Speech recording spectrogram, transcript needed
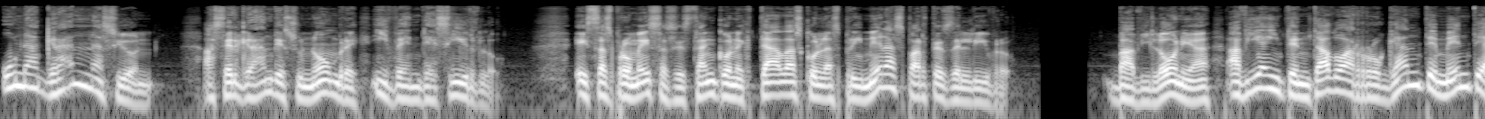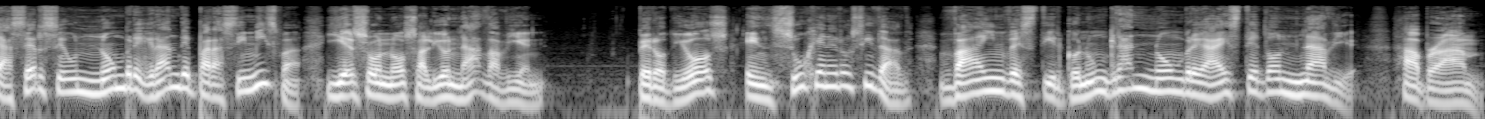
una gran nación, hacer grande su nombre y bendecirlo. Estas promesas están conectadas con las primeras partes del libro. Babilonia había intentado arrogantemente hacerse un nombre grande para sí misma, y eso no salió nada bien. Pero Dios, en su generosidad, va a investir con un gran nombre a este don nadie, Abraham.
